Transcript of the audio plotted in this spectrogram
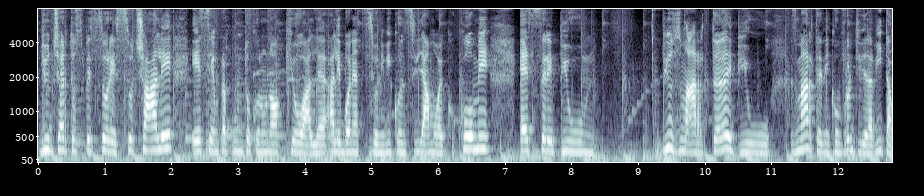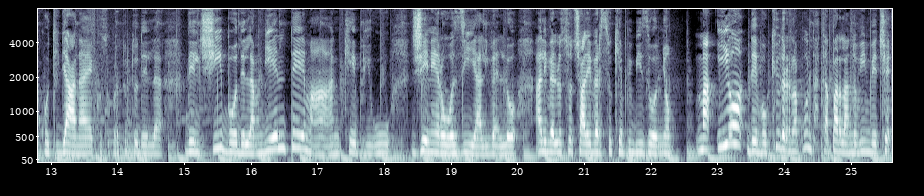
di un certo spessore sociale e sempre appunto con un occhio al, alle buone azioni. Vi consigliamo ecco come essere più più smart e più smart nei confronti della vita quotidiana, ecco, soprattutto del, del cibo, dell'ambiente, ma anche più generosi a livello, a livello sociale verso chi ha più bisogno. Ma io devo chiudere la puntata parlandovi invece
